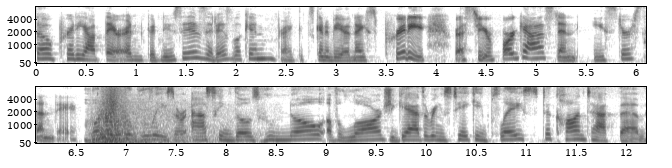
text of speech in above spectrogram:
so pretty out there. And good news is it is looking like it's going to be a nice, pretty rest of your forecast and Easter Sunday. Honolulu police are asking those who know of large gatherings taking place to contact them.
